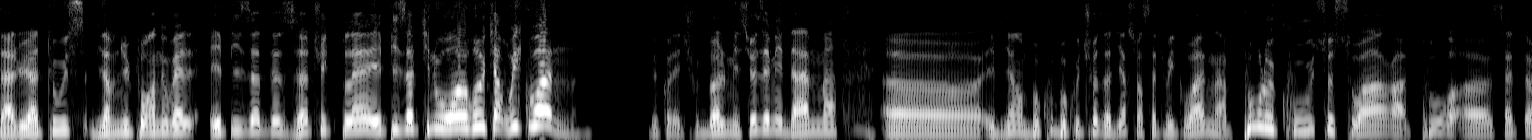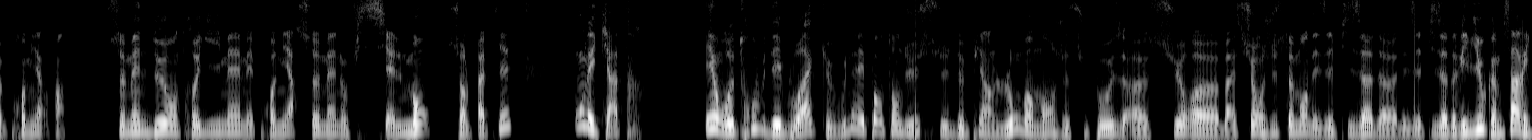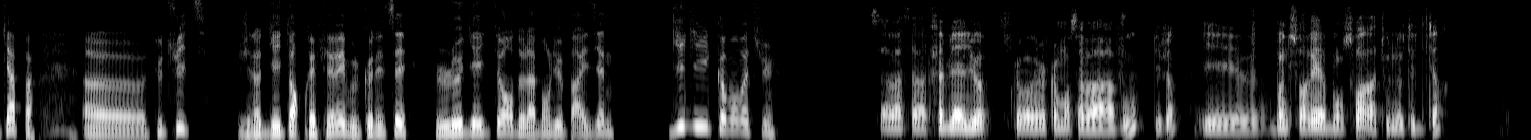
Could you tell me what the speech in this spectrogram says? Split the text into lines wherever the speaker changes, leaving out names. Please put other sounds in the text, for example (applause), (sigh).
Salut à tous, bienvenue pour un nouvel épisode de The Trick Play, épisode qui nous rend heureux car Week One de College Football, messieurs et mesdames. Euh, eh bien, beaucoup, beaucoup de choses à dire sur cette Week One. Pour le coup, ce soir, pour euh, cette première, enfin, semaine 2 entre guillemets, mais première semaine officiellement sur le papier, on est quatre. Et on retrouve des voix que vous n'avez pas entendues depuis un long moment, je suppose, euh, sur, euh, bah, sur justement des épisodes, euh, des épisodes review comme ça, recap. tout de suite, j'ai notre Gator préféré, vous le connaissez, le Gator de la banlieue parisienne. Guigui, comment vas-tu?
Ça va, ça va très bien, Elio. Comment, ça va à vous déjà? Et bonne soirée, bonsoir à tous nos auditeurs.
